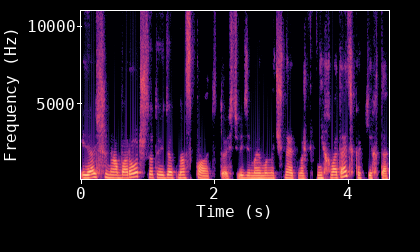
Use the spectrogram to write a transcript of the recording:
и дальше наоборот что-то идет на спад. То есть, видимо, ему начинает, может быть, не хватать каких-то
